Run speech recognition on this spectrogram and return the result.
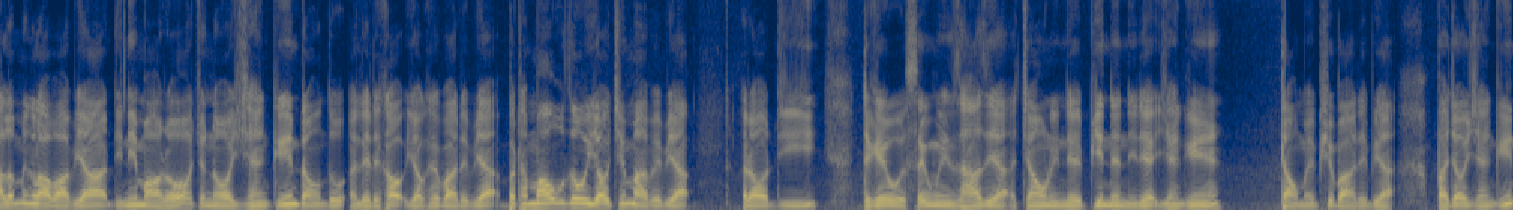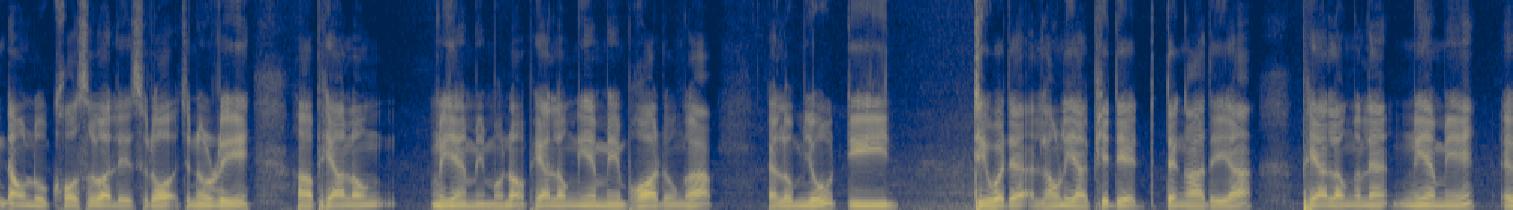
အားလုံးမင်္ဂလာပါဗျာဒီနေ့မှာတော့ကျွန်တော်ရန်ကင်းတောင်သို့အလေတစ်ခေါက်ရောက်ခဲ့ပါတယ်ဗျပထမဦးဆုံးရောက်ချင်းပါပဲဗျအဲ့တော့ဒီတကယ်ကိုစိတ်ဝင်စားစရာအကြောင်းတွေနဲ့ပြည့်နေနေတဲ့ရန်ကင်းတောင်ပဲဖြစ်ပါတယ်ဗျဘာကြောင့်ရန်ကင်းတောင်လို့ခေါ်ဆိုရလဲဆိုတော့ကျွန်တော်တို့တွေအာဖះလောင်းငရံမင်းပေါ့နော်ဖះလောင်းငရံမင်းဘွားတုန်းကအဲ့လိုမျိုးဒီဒီဝတ်တဲ့အလောင်းလျာဖြစ်တဲ့တက်ငါတရားဖះလောင်းငလန့်ငရံမင်းအဲ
